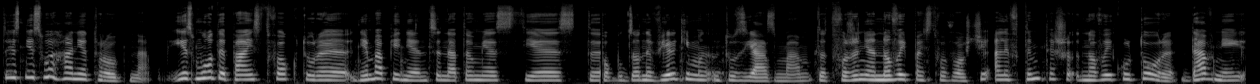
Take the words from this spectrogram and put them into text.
To jest niesłychanie trudne. Jest młode państwo, które nie ma pieniędzy, natomiast jest pobudzone wielkim entuzjazmem, do tworzenia nowej państwowości, ale w tym też nowej kultury. Dawniej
